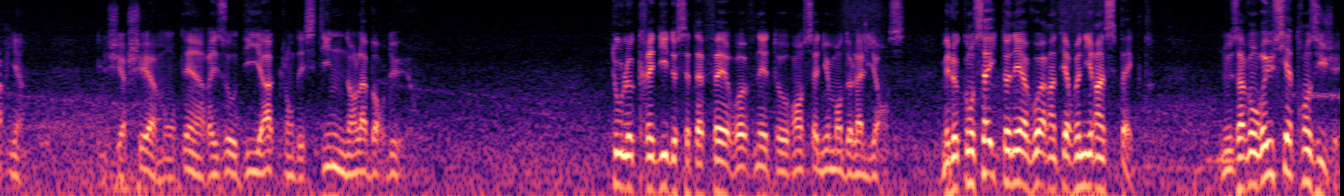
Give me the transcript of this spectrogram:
rien. Il cherchait à monter un réseau d'IA clandestine dans la bordure. Tout le crédit de cette affaire revenait au renseignement de l'Alliance. Mais le Conseil tenait à voir intervenir un spectre. Nous avons réussi à transiger.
